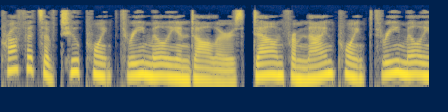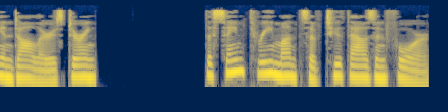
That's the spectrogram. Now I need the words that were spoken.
profits of $2.3 million, down from $9.3 million during the same three months of 2004.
